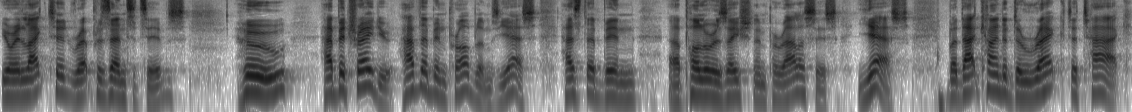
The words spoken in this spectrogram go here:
your elected representatives, who have betrayed you. Have there been problems? Yes. Has there been uh, polarization and paralysis? Yes. But that kind of direct attack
